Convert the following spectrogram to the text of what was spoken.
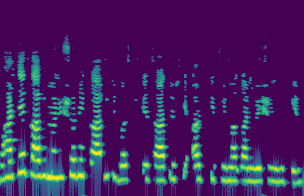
भारतीय काव्य मनुष्यों ने काव्य की वस्तु के साथ उसके अर्थ की सीमा का अन्वेषण भी किया।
